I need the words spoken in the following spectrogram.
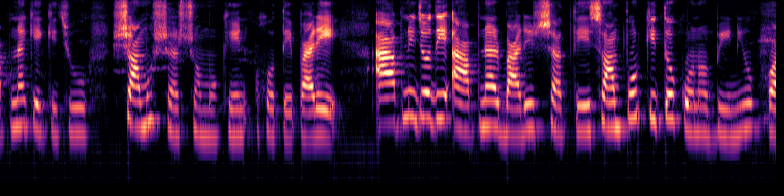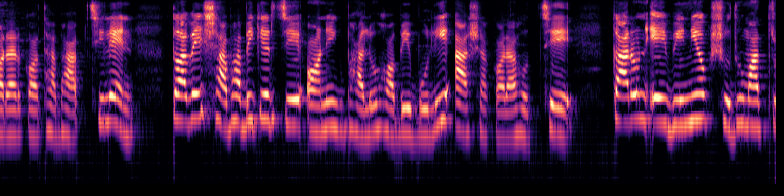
আপনাকে কিছু সমস্যার সম্মুখীন হতে পারে। আপনি যদি আপনার বাড়ির সাথে সম্পর্কিত কোনো বিনিয়োগ করার কথা ভাবছিলেন, তবে স্বাভাবিকের চেয়ে অনেক ভালো হবে বলে আশা করা হচ্ছে। কারণ এই বিনিয়োগ শুধুমাত্র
